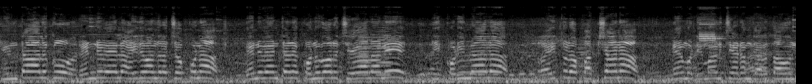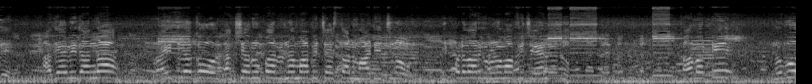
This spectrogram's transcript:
క్వింటాలకు రెండు వేల ఐదు వందల చొప్పున వెను వెంటనే కొనుగోలు చేయాలని ఈ కొడిమేల రైతుల పక్షాన మేము డిమాండ్ చేయడం జరుగుతూ ఉంది. అదేవిధంగా రైతులకు లక్ష రూపాయలు రుణమాఫీ చేస్తాను మాట ఇచ్చినాం. ఇప్పటి వరకు రుణమాఫీ చేయలేదు. కాబట్టి నువ్వు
